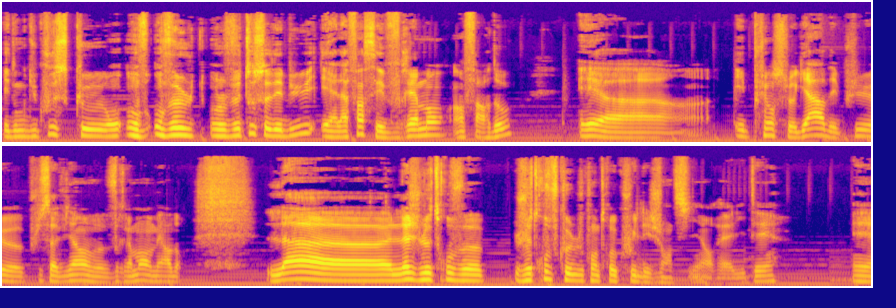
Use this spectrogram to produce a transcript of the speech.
Et donc du coup, ce que on, veut, on le veut tous au début, et à la fin, c'est vraiment un fardeau. Et, et plus on se le garde et plus euh, plus ça vient euh, vraiment emmerdant. Là euh, là je le trouve je trouve que le contre-coup il est gentil en réalité et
